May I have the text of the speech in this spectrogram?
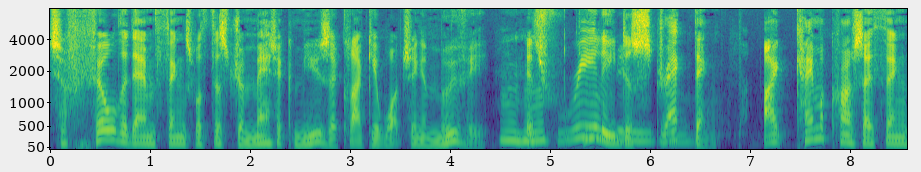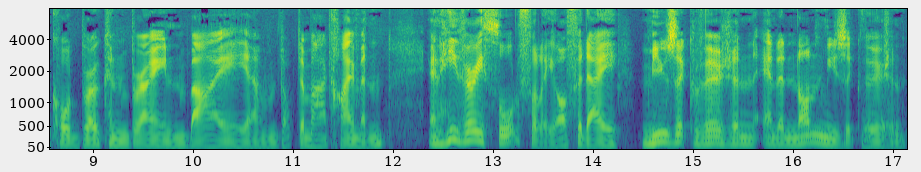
to fill the damn things with this dramatic music like you're watching a movie. Mhm. It's really distracting. I came across a thing called Broken Brain by um, Dr. Mark Hyman, and he very thoughtfully offered a music version and a non music version.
